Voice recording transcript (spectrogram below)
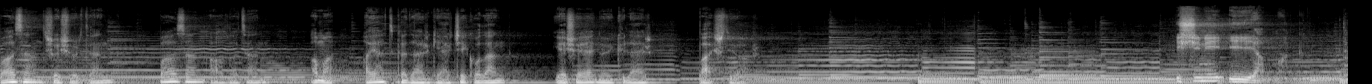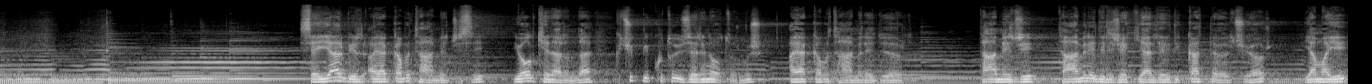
bazen şaşırtan, bazen ağlatan ama hayat kadar gerçek olan yaşayan öyküler başlıyor. İşini iyi yapmak. Seyyar bir ayakkabı tamircisi yol kenarında küçük bir kutu üzerine oturmuş ayakkabı tamir ediyordu. Tamirci tamir edilecek yerleri dikkatle ölçüyor, yamayı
